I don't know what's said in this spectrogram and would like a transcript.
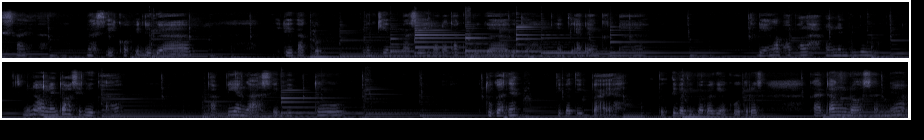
bisa ya. Masih covid juga. Jadi takut mungkin masih rada takut juga gitu. Nanti ada yang kena. Dia ya nggak apa-apa lah online dulu. Sebenarnya online tuh asik juga. Tapi yang nggak asik itu tugasnya tiba-tiba ya. Tiba-tiba bagi aku. Terus kadang dosennya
